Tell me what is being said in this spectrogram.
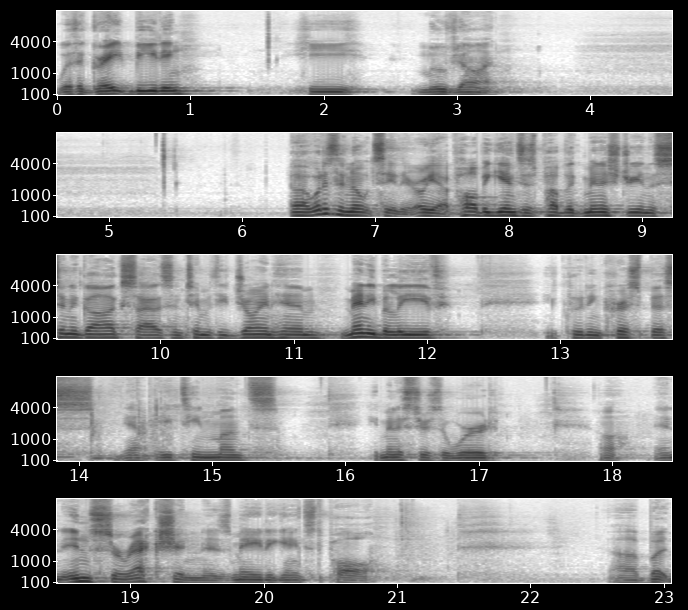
with a great beating, he moved on. Uh, what does the note say there? Oh, yeah. Paul begins his public ministry in the synagogue. Silas and Timothy join him. Many believe including Crispus, yeah, 18 months. He ministers the word. Oh, an insurrection is made against Paul. Uh, but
